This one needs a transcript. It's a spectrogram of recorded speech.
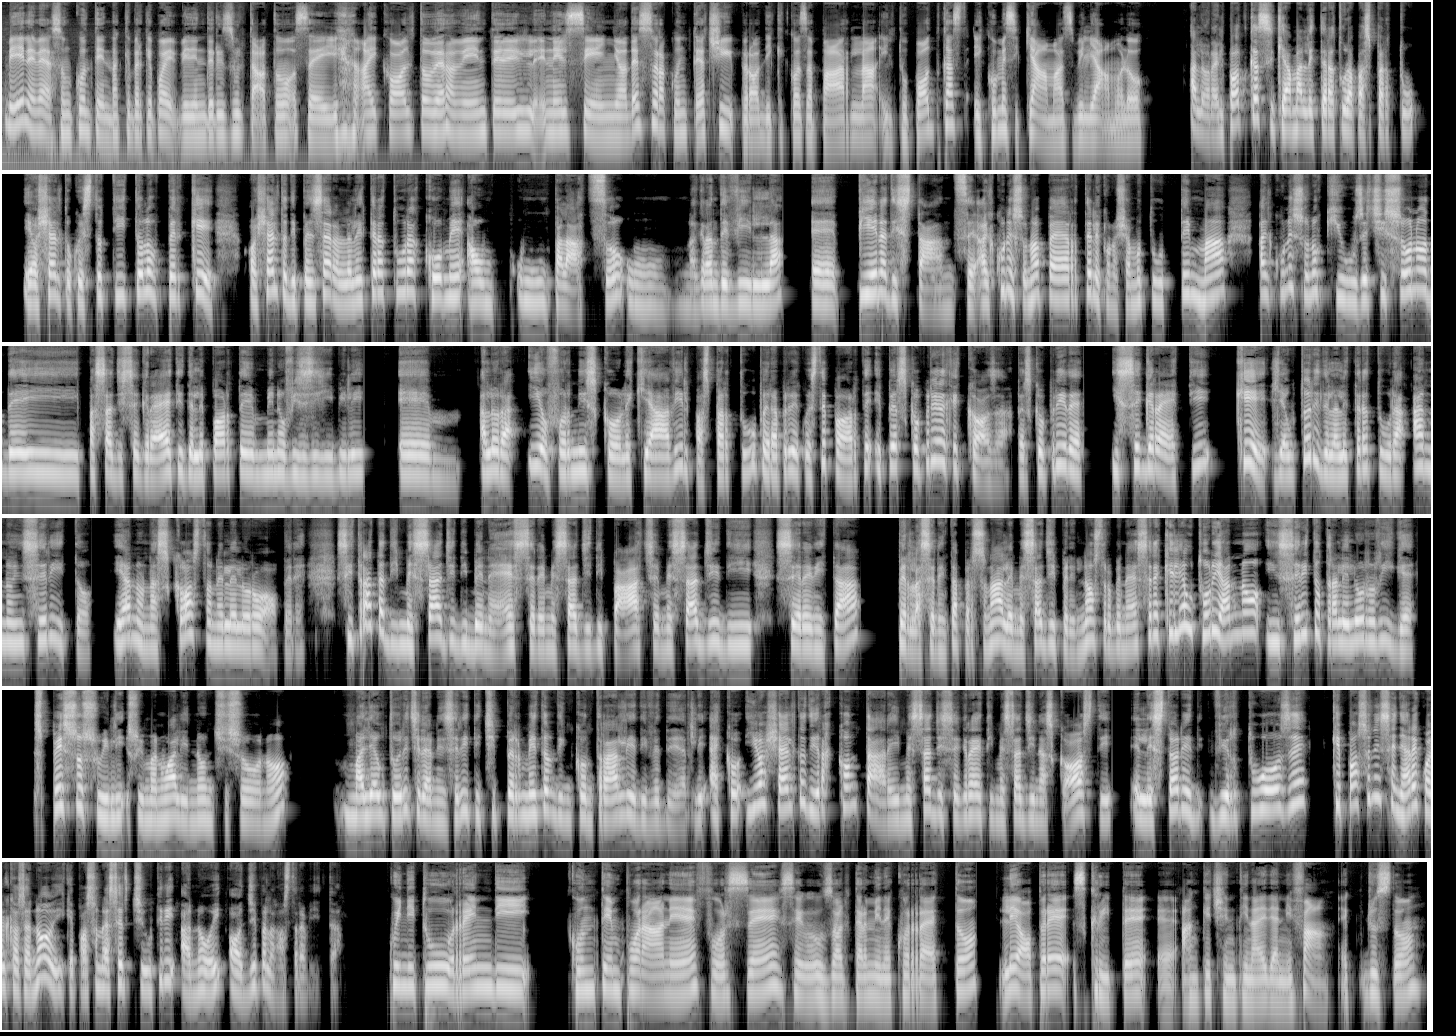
Bene, beh, sono contenta anche perché poi vedendo il risultato sei, hai colto veramente il, nel segno. Adesso raccontaci però di che cosa parla il tuo podcast e come si chiama, svegliamolo. Allora, il podcast si chiama Letteratura Passepartout e ho scelto questo titolo perché ho scelto di pensare alla letteratura come a un, un palazzo, un, una grande villa eh, piena di stanze. Alcune sono aperte, le conosciamo tutte, ma alcune sono chiuse. Ci sono dei passaggi segreti, delle porte meno visibili. E, ehm, allora io fornisco le chiavi, il passepartout per aprire queste porte e per scoprire che cosa? Per scoprire i segreti che gli autori della letteratura hanno inserito e hanno nascosto nelle loro opere. Si tratta di messaggi di benessere, messaggi di pace, messaggi di serenità per la serenità personale, messaggi per il nostro benessere che gli autori hanno inserito tra le loro righe. Spesso sui, sui manuali non ci sono, ma gli autori ce li hanno inseriti, ci permettono di incontrarli e di vederli. Ecco, io ho scelto di raccontare i messaggi segreti, i messaggi nascosti e le storie virtuose che possono insegnare qualcosa a noi, che possono esserci utili a noi oggi per la nostra vita. Quindi tu rendi contemporanee, forse, se uso il termine corretto, le opere scritte eh, anche centinaia di anni fa, è giusto?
